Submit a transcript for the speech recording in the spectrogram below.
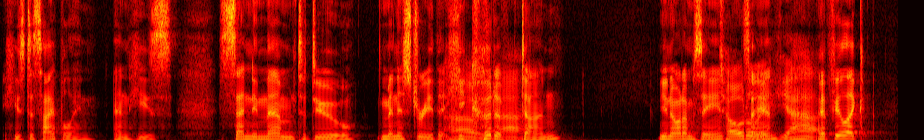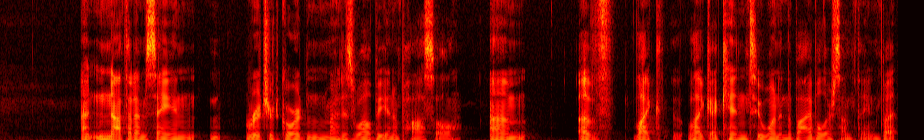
he's discipling and he's sending them to do ministry that he Oh, could yeah. have done. You know what I'm saying? totally. saying? Yeah. I feel like, uh, not that I'm saying Richard Gordon might as well be an apostle, um, of like like akin to one in the Bible or something. But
